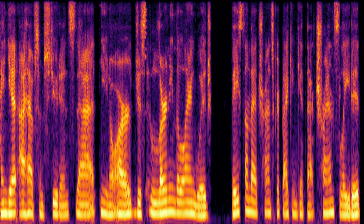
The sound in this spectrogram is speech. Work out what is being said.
and yet I have some students that, you know, are just learning the language based on that transcript, I can get that translated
